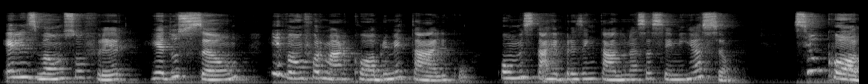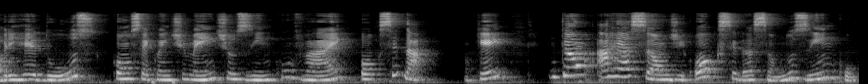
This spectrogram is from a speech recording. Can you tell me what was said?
eles vão sofrer redução e vão formar cobre metálico, como está representado nessa semi-reação. Se o cobre reduz, consequentemente o zinco vai oxidar, ok? Então, a reação de oxidação do zinco,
